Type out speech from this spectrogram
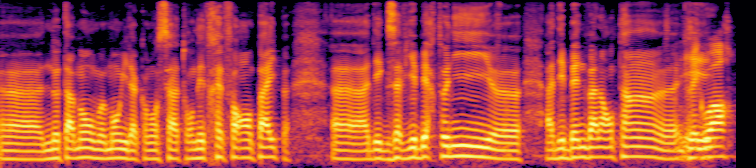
euh, notamment au moment où il a commencé à tourner très fort en pipe, à des Xavier Bertoni, à des Ben Valentin. Grégoire.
